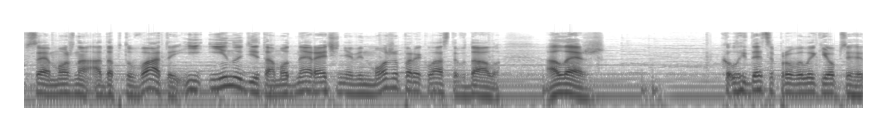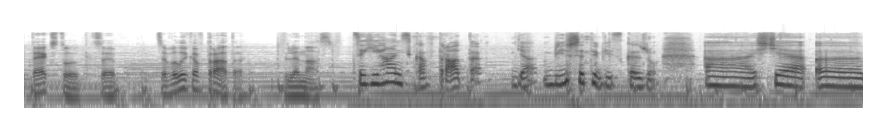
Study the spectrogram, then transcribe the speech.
все можна адаптувати. І іноді там одне речення він може перекласти вдало. Але ж, коли йдеться про великі обсяги тексту, це, це велика втрата для нас. Це гігантська втрата. Я більше тобі скажу. А, Ще е,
